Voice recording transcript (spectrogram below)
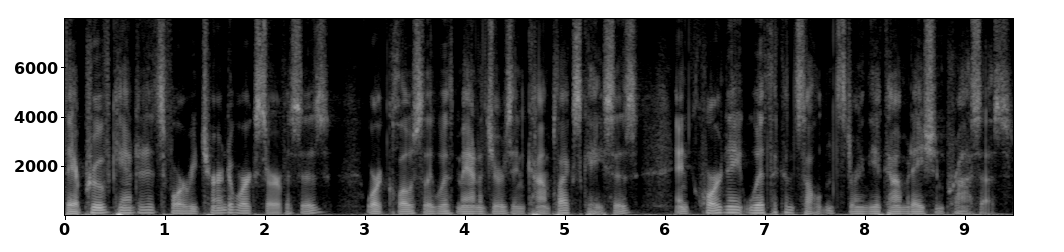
They approve candidates for return to work services, work closely with managers in complex cases, and coordinate with the consultants during the accommodation process.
